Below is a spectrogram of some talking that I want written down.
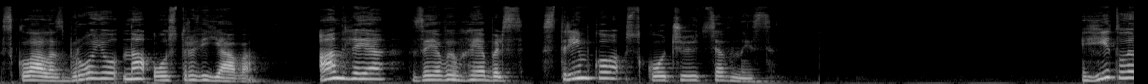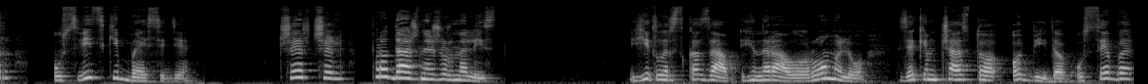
склала зброю на острові Ява. Англія, заявив Геббельс, стрімко скочується вниз. Гітлер у світській бесіді. Черчилль продажний журналіст. Гітлер сказав генералу Ромелю, з яким часто обідав у себе,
